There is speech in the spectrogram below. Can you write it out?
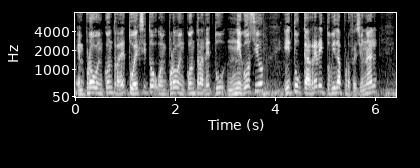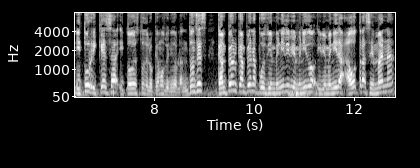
en pro o en contra de tu éxito o en pro o en contra de tu negocio y tu carrera y tu vida profesional y tu riqueza y todo esto de lo que hemos venido hablando. Entonces, campeón, campeona, pues bienvenido y bienvenido y bienvenida a otra semana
